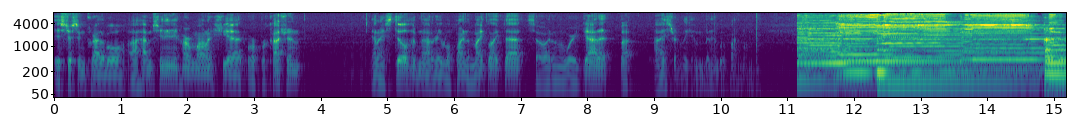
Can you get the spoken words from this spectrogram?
it's just incredible. I haven't seen any harmonics yet or percussion, and I still have not been able to find a mic like that, so I don't know where he got it, but I certainly haven't been able to find one.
